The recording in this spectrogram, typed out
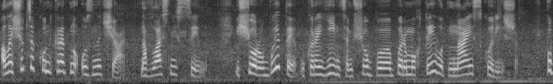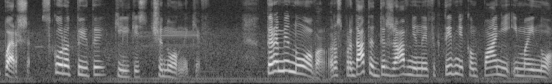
Але що це конкретно означає на власні сили? І що робити українцям, щоб е, перемогти от найскоріше? По-перше, скоротити кількість чиновників. Терміново розпродати державні неефективні компанії і майно.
